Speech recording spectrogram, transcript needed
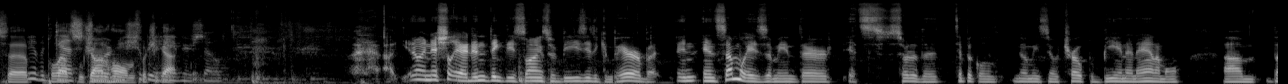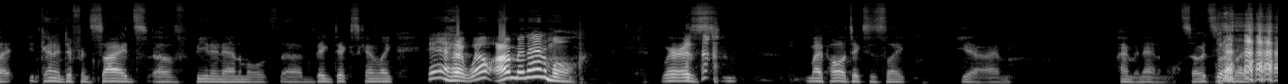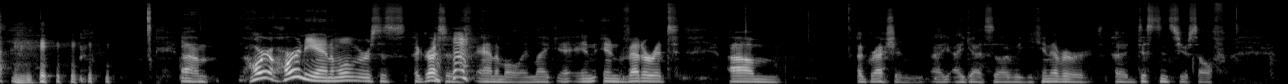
Let's uh, You have a pull out some John Jordan. You Holmes. should What you behave got? Yourself. Uh, you know, initially I didn't think these songs would be easy to compare, but in, in some ways, I mean, they're it's sort of the typical no means no trope of being an animal, um, but kind of different sides of being an animal. Uh, Big Dick's kind of like, yeah, well, I'm an animal, whereas my politics is like, yeah, I'm I'm an animal. So it's sort of like um, hor- horny animal versus aggressive animal, and like in inveterate um, aggression. I, I guess so. Like you can never uh, distance yourself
